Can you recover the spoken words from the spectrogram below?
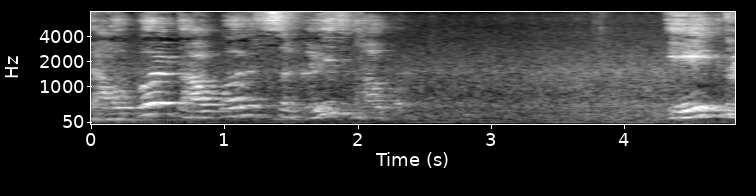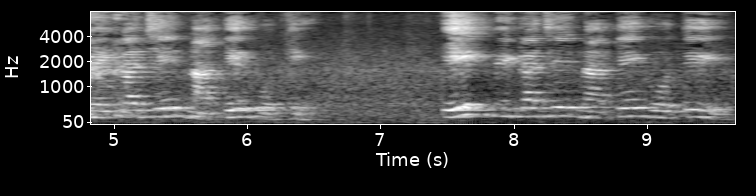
धावपळ धावपळ सगळीच धावपळ. एकमेकाचे नाते होते. एकमेकाचे नाते होते.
